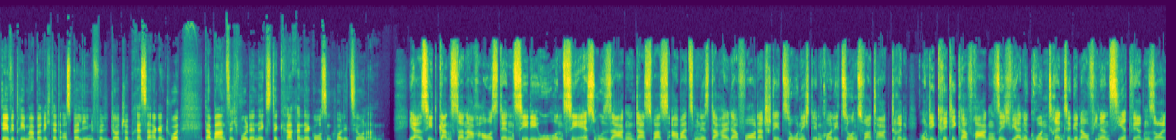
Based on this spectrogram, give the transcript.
David Riemer berichtet aus Berlin für die Deutsche Presseagentur. Da bahnt sich wohl der nächste Krach in der Großen Koalition an. Ja, es sieht ganz danach aus, denn CDU und CSU sagen, das, was Arbeitsminister Halder fordert, steht so nicht im Koalitionsvertrag drin. Und die Kritiker fragen sich, wie eine Grundrente genau finanziert werden soll.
